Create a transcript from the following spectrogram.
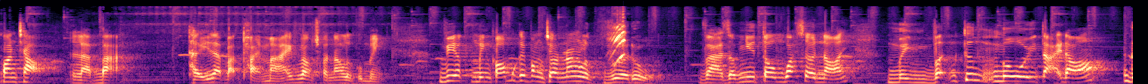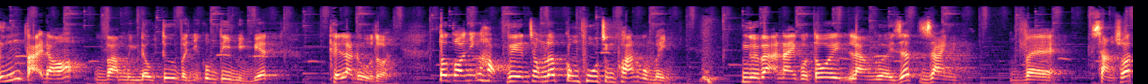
quan trọng là bạn thấy là bạn thoải mái với vòng tròn năng lực của mình. Việc mình có một cái vòng tròn năng lực vừa đủ và giống như Tom Watson nói, mình vẫn cứ ngồi tại đó, đứng tại đó và mình đầu tư vào những công ty mình biết. Thế là đủ rồi. Tôi có những học viên trong lớp công phu chứng khoán của mình. Người bạn này của tôi là người rất dành về sản xuất,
